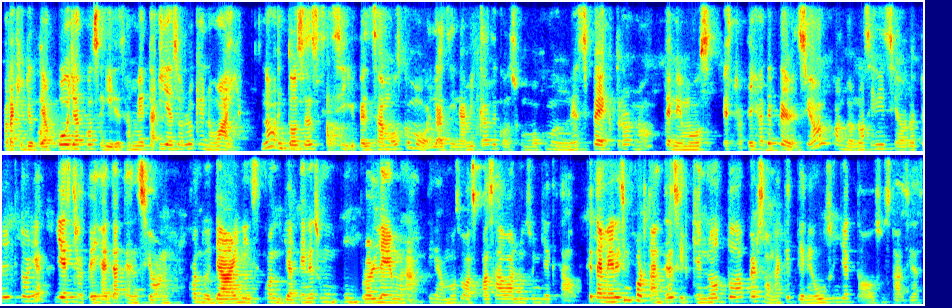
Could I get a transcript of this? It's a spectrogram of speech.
para que yo te apoye a conseguir esa meta y eso es lo que no hay, ¿no? Entonces, si pensamos como las dinámicas de consumo como en un espectro, ¿no? Tenemos estrategias de prevención cuando no has iniciado la trayectoria y estrategias de atención cuando ya, cuando ya tienes un, problema, digamos, o has pasado al uso inyectado. Que también es importante decir que no toda persona que tiene uso inyectado de sustancias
